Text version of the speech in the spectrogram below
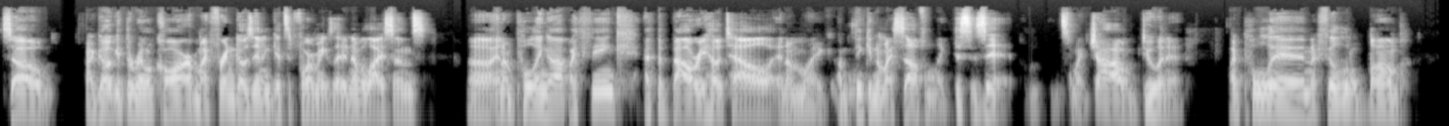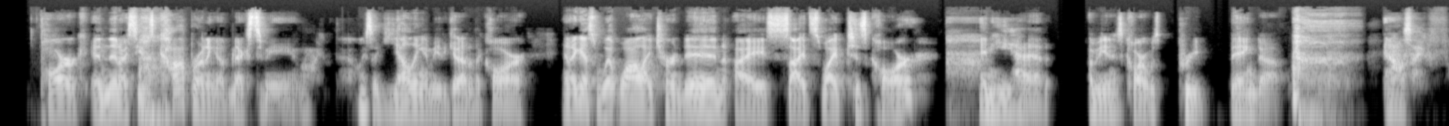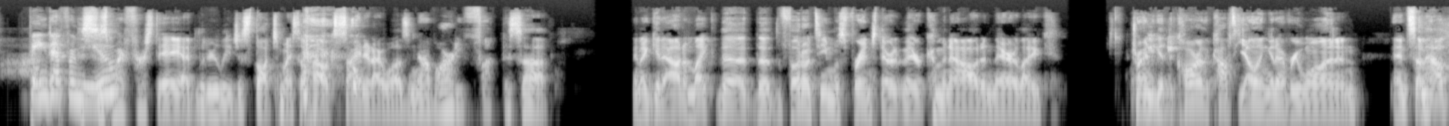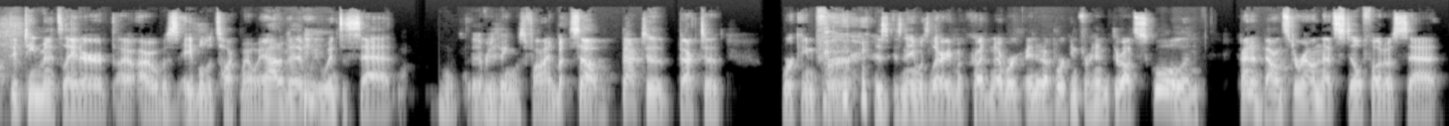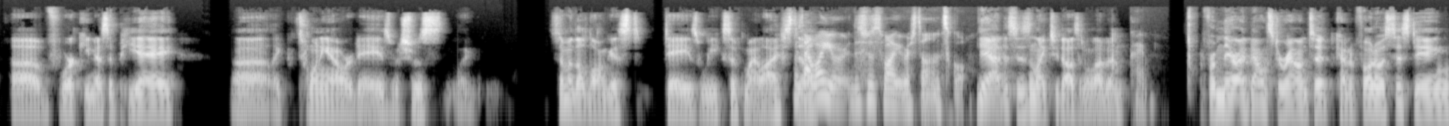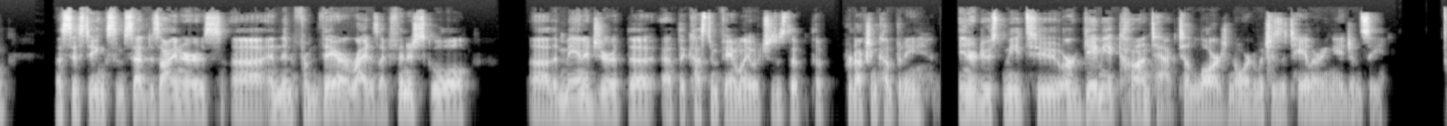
So I go get the rental car. My friend goes in and gets it for me because I didn't have a license. Uh, and I'm pulling up, I think, at the Bowery Hotel. And I'm like, I'm thinking to myself, I'm like, this is it. It's my job. I'm doing it. I pull in, I feel a little bump, park, and then I see this cop running up next to me. And like, he's like yelling at me to get out of the car. And I guess while I turned in, I sideswiped his car. And he had, I mean, his car was pretty banged up. And I was like, Banged up from this you? This is my first day. I literally just thought to myself how excited I was, and now I've already fucked this up. And I get out. I'm like, the the, the photo team was French. They're they're coming out and they're like trying to get the car. The cops yelling at everyone, and And somehow, 15 minutes later, I, I was able to talk my way out of it. We went to set. Everything was fine. But so back to back to working for his, his name was Larry McCrudden. I worked, ended up working for him throughout school and kind of bounced around that still photo set of working as a PA, uh, like 20 hour days, which was like some of the longest days, weeks of my life still. Was that why you were? This was while you were still in school. yeah, this is in like 2011. Okay. From there, I bounced around to kind of photo assisting, assisting some set designers. Uh, and then from there, right as I finished school, uh, the manager at the at the Custom Family, which is the, the production company, introduced me to or gave me a contact to Large Nord, which is a tailoring agency.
